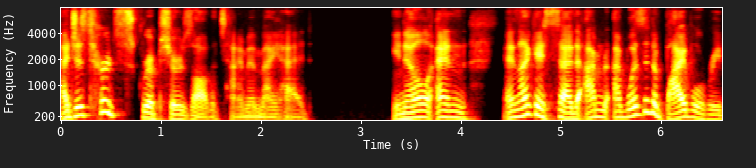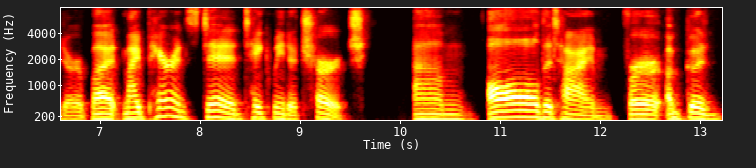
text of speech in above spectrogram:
I just heard scriptures all the time in my head. You know, and and like I said, I'm I wasn't a Bible reader, but my parents did take me to church um, all the time for a good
